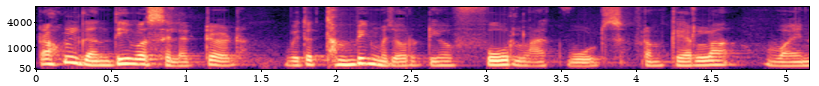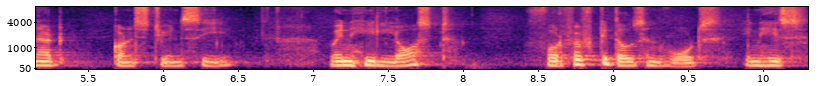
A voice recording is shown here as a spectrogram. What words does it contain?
Rahul Gandhi was selected with a thumping majority of 4 lakh votes from Kerala Wayanad constituency when he lost for 50,000 votes in his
